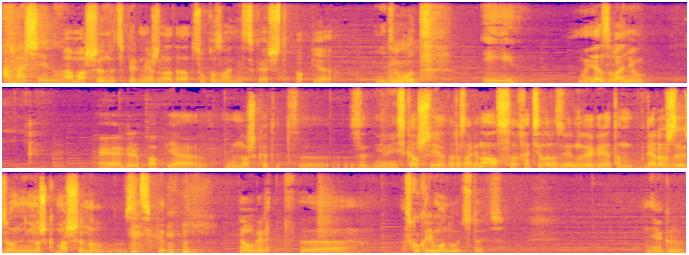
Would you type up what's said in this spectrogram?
А машину? А машину теперь мне же надо отцу позвонить, сказать, что пап, я идиот. И? Ну, я звоню. Я говорю, пап, я немножко этот... э, Я не сказал, что я разогнался, хотел развернуть. Я говорю, я там в гараж заезжал, немножко машину зацепил. А Он говорит, «Э, а сколько ремонт будет стоить? Я говорю,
